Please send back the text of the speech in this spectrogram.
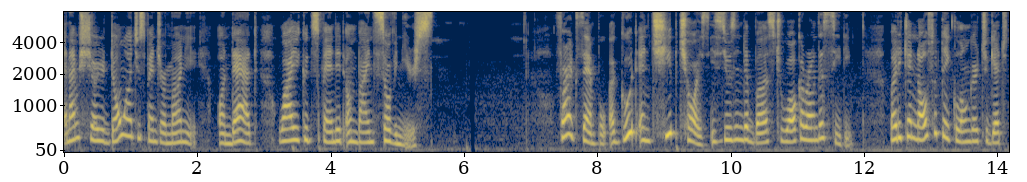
and I'm sure you don't want to spend your money on that while you could spend it on buying souvenirs. For example, a good and cheap choice is using the bus to walk around the city, but it can also take longer to get to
